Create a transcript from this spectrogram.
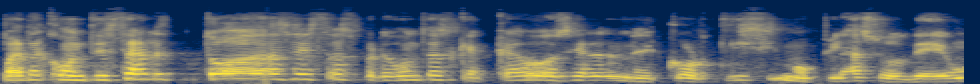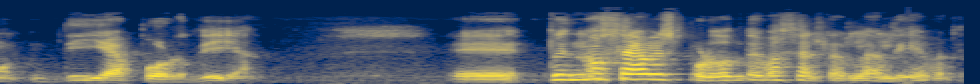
para contestar todas estas preguntas que acabo de hacer en el cortísimo plazo de un día por día, eh, pues no sabes por dónde va a saltar la liebre.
